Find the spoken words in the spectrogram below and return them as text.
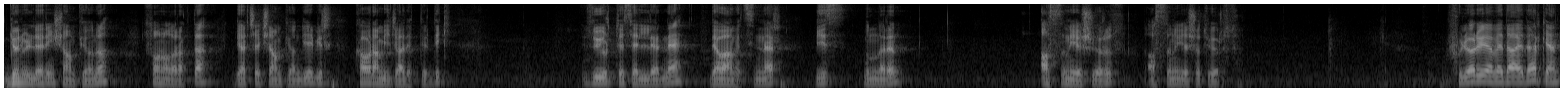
gönüllerin şampiyonu, son olarak da gerçek şampiyon diye bir kavram icat ettirdik. Züğürt tesellilerine devam etsinler. Biz bunların aslını yaşıyoruz, aslını yaşatıyoruz. Florya'ya veda ederken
